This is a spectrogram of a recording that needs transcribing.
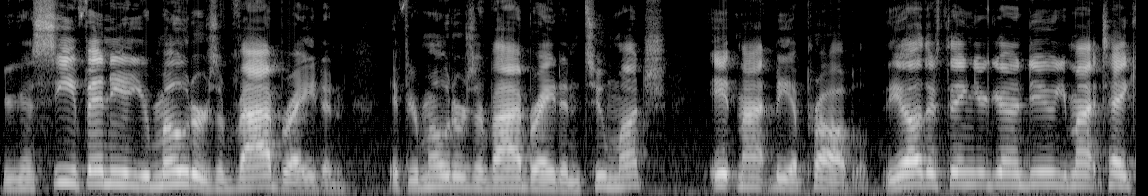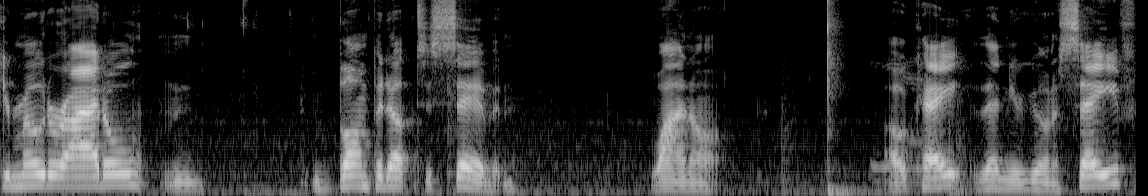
You're gonna see if any of your motors are vibrating. If your motors are vibrating too much, it might be a problem. The other thing you're going to do, you might take your motor idle and bump it up to 7. Why not? Okay, then you're going to save.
